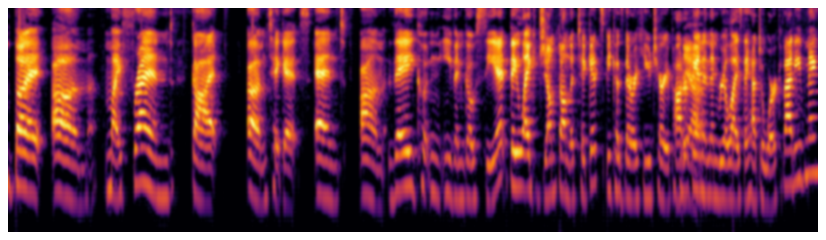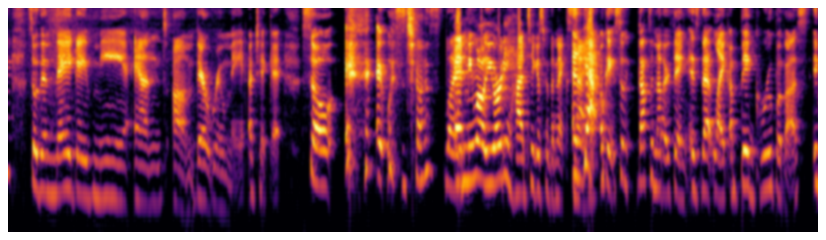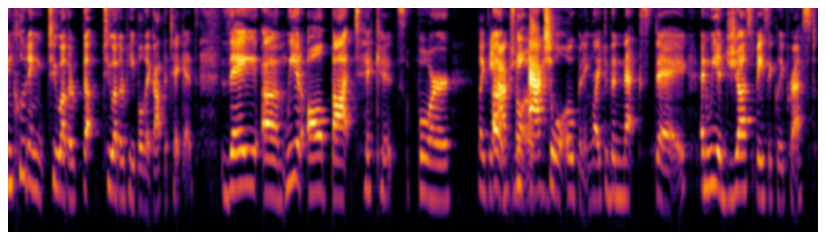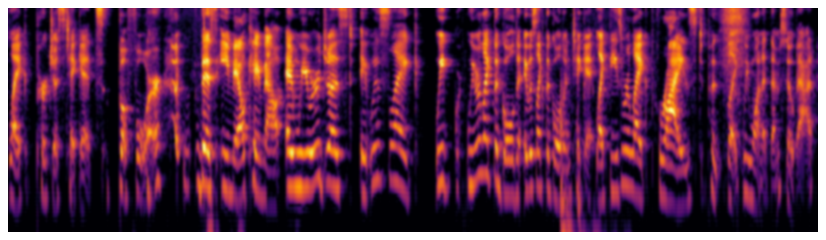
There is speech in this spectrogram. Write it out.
but um my friend got um tickets and um they couldn't even go see it they like jumped on the tickets because they're a huge harry potter Yeah. fan and then realized they had to work that evening so then they gave me and um their roommate a ticket so it was just like and meanwhile, you already had tickets for the next and night. yeah, okay, so that's another thing is that like a big group of us, including two other the two other people that got the tickets, they um we had all bought tickets for Like the uh, actual. the actual opening, like the next day, and we had just basically pressed like purchase tickets before this email came out, and we were just it was like. We, we were like the golden it was like the golden ticket. Like these were like prized like we wanted them so bad.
